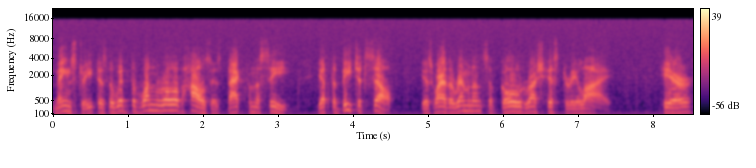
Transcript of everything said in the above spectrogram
Main Street is the width of one row of houses back from the sea, yet the beach itself is where the remnants of gold rush history lie. Here,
